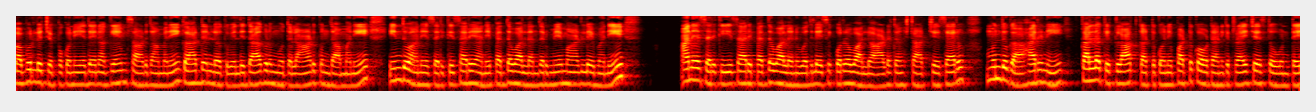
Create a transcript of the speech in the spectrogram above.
కబుర్లు చెప్పుకొని ఏదైనా గేమ్స్ ఆడుదామని గార్డెన్లోకి వెళ్ళి దాగుడు మూతలు ఆడుకుందామని ఇందు అనేసరికి సరే అని పెద్దవాళ్ళందరూ మేము ఆడలేమని అనేసరికి ఈసారి పెద్దవాళ్ళని వదిలేసి కుర్రవాళ్ళు ఆడటం స్టార్ట్ చేశారు. ముందుగా హరిని కళ్ళకి క్లాత్ కట్టుకొని పట్టుకోవటానికి ట్రై చేస్తూ ఉంటే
